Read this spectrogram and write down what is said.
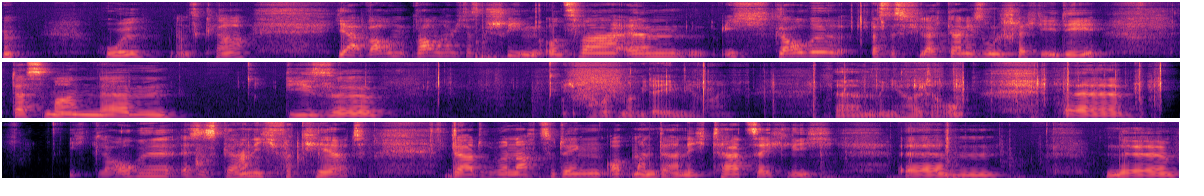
Hohl, ganz klar. Ja, warum, warum habe ich das geschrieben? Und zwar, ähm, ich glaube, das ist vielleicht gar nicht so eine schlechte Idee, dass man ähm, diese. Ich packe euch mal wieder eben hier rein. Ähm, in die Halterung. Äh, ich glaube, es ist gar nicht verkehrt, darüber nachzudenken, ob man da nicht tatsächlich ähm, eine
